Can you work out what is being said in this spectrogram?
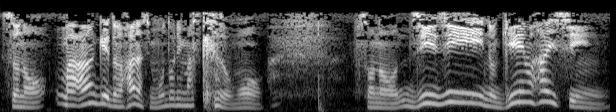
その、まあ、アンケートの話戻りますけども、その、GG のゲーム配信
